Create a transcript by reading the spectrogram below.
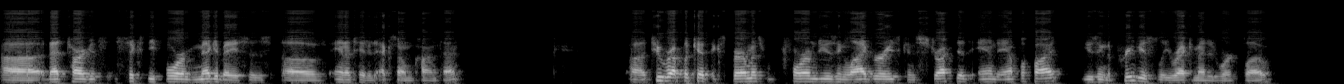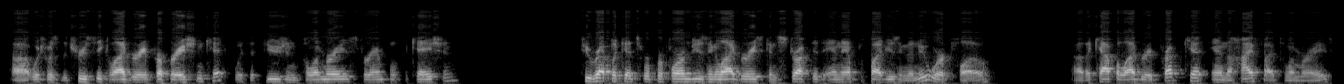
Uh, that targets 64 megabases of annotated exome content. Uh, two replicate experiments were performed using libraries constructed and amplified using the previously recommended workflow, uh, which was the TruSeq library preparation kit with the Phusion polymerase for amplification. Two replicates were performed using libraries constructed and amplified using the new workflow, uh, the Kapa Library Prep Kit and the HiFi polymerase.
